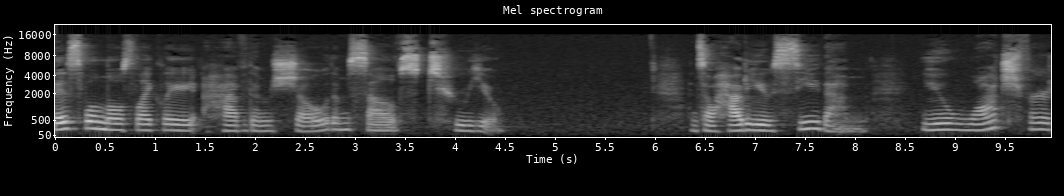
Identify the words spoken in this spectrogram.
this will most likely have them show themselves to you. And so, how do you see them? You watch for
